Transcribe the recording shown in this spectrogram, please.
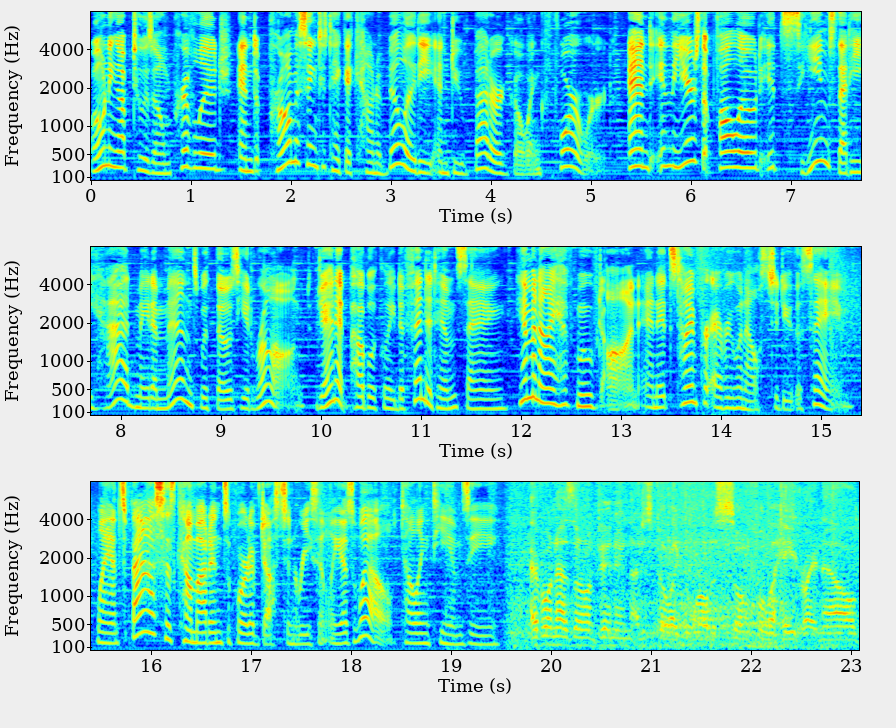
owning up to his own privilege, and promising to take accountability and do better going forward. And in the years that followed, it seems that he had made amends with those he had wronged. Janet publicly defended him, saying, Him and I have moved on, and it's time for everyone else to do the same. Lance Bass has come out in support of Justin recently as well, telling TMZ, Everyone has their own opinion. I just feel like the world is so full of hate right now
